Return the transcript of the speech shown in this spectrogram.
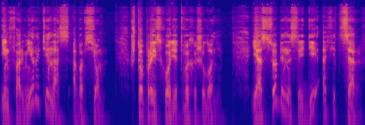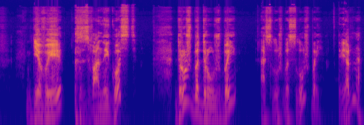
информируйте нас обо всем, что происходит в их эшелоне, и особенно среди офицеров где вы званый гость. Дружба дружбой, а служба службой, верно?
